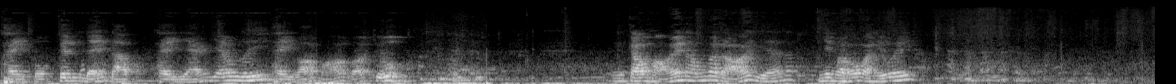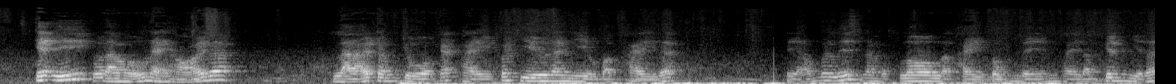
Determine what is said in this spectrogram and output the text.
thầy thuộc kinh để đọc, thầy giảng giáo lý, thầy gõ mỏ gõ chuông. Câu hỏi nó không có rõ gì hết đó nhưng mà có bà hiểu ý. Cái ý của đạo hữu này hỏi đó, là ở trong chùa các thầy có chia ra nhiều bậc thầy đó thì ông mới list ra một lô là thầy tụng niệm, thầy đọc kinh gì đó.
